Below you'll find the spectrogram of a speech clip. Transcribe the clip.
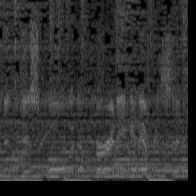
And discord are burning in every city.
